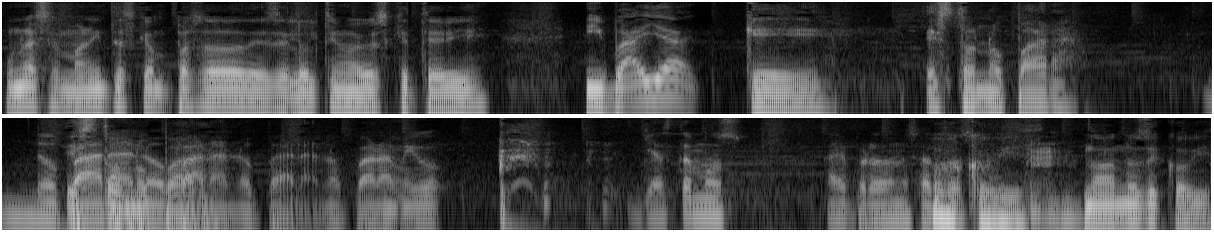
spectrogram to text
unas semanitas que han pasado desde la última vez que te vi. Y vaya que esto no para. No Esto para, no no para. para, no para, no para, amigo. ya estamos... Ay, perdón, esa tos. No, no es de COVID.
